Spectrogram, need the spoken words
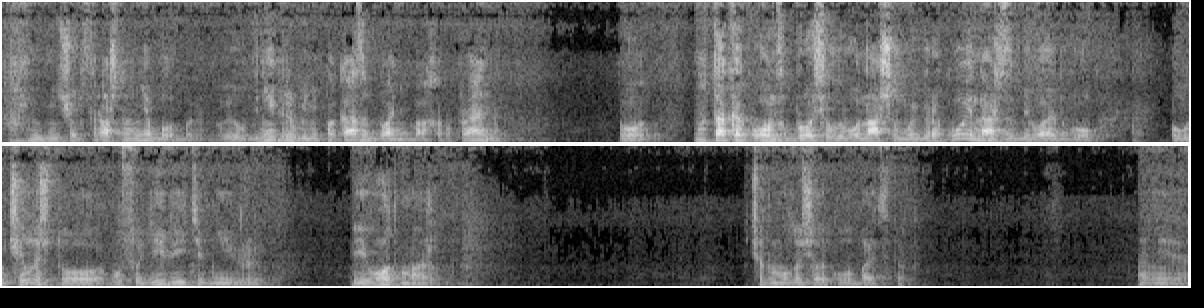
ничего страшного не было бы. Вне игры бы не показывали Ване Бахару, правильно? Вот. Но так как он сбросил его нашему игроку, и наш забивает гол, получилось, что у судьи, видите, вне игры. И его отмажут. Что-то молодой человек улыбается так. А не.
